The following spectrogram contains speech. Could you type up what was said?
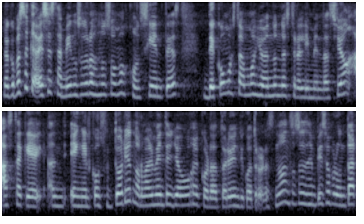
Lo que pasa es que a veces también nosotros no somos conscientes de cómo estamos llevando nuestra alimentación hasta que en el consultorio normalmente yo hago un recordatorio 24 horas, ¿no? Entonces empiezo a preguntar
